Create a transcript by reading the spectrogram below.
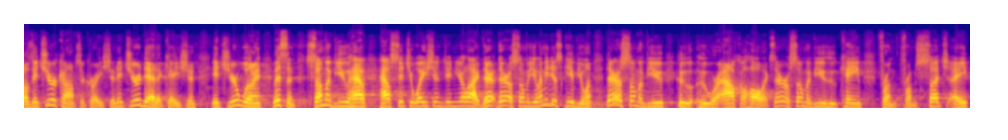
because it's your consecration, it's your dedication, it's your willing. Listen, some of you have, have situations in your life. There, there are some of you, let me just give you one. There are some of you who, who were alcoholics. There are some of you who came from, from such a,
